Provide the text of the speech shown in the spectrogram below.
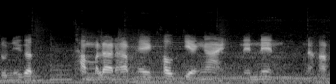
ตัวนี้ก็ทำมาแล้วนะครับ ให้เข้าเกียร์ง่ายเน้นๆนะครับ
